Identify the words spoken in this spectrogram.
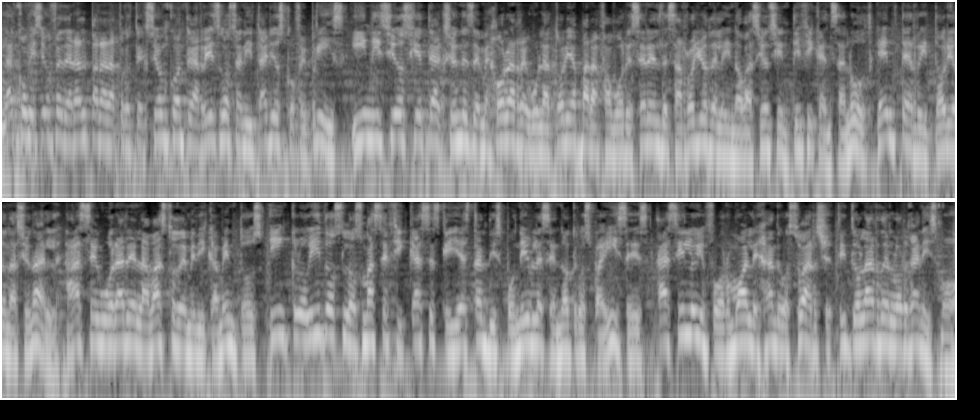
La Comisión Federal para la Protección contra Riesgos Sanitarios COFEPRIS inició siete acciones de mejora regulatoria para favorecer el desarrollo de la innovación científica en salud en territorio nacional, asegurar el abasto de medicamentos, incluidos los más eficaces que ya están disponibles en otros países, así lo informó Alejandro Schwartz, titular del organismo.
